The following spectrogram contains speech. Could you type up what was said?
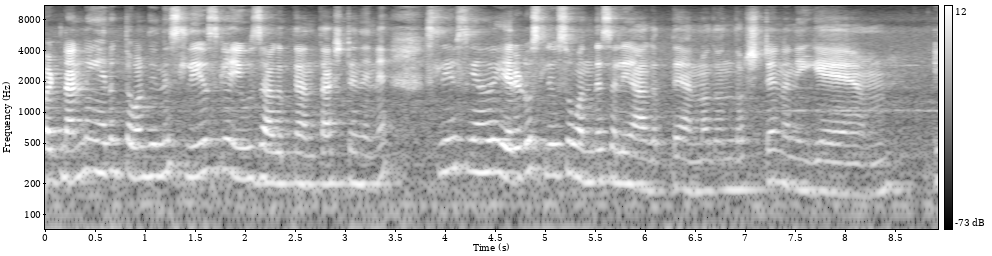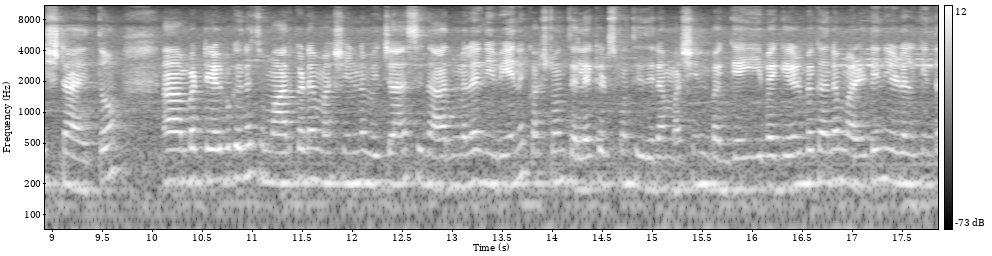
ಬಟ್ ನಾನು ಏನಕ್ಕೆ ತೊಗೊಂಡಿದ್ದೀನಿ ಸ್ಲೀವ್ಸ್ಗೆ ಯೂಸ್ ಆಗುತ್ತೆ ಅಂತ ಅಷ್ಟೇನೆ ಸ್ಲೀವ್ಸ್ಗೆ ಅಂದರೆ ಎರಡು ಸ್ಲೀವ್ಸು ಒಂದೇ ಸಲ ಆಗುತ್ತೆ ಅನ್ನೋದೊಂದು ಅಷ್ಟೇ ನನಗೆ ಇಷ್ಟ ಆಯಿತು. ಬಟ್ ಹೇಳ್ಬೇಕಂದ್ರೆ ಸುಮಾರು ಕಡೆ ಮಷಿನ್ನ ವಿಚಾರಿಸಿದಾದಮೇಲೆ ನೀವೇನಕ್ಕೆ ಅಷ್ಟೊಂದು ತಲೆ ಕೆಡ್ಸ್ಕೊತಿದ್ದೀರಾ ಮಷಿನ್ ಬಗ್ಗೆ. ಇವಾಗ ಹೇಳ್ಬೇಕಂದ್ರೆ ಮಲ್ಟಿ ನೀಡಲ್ಗಿಂತ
